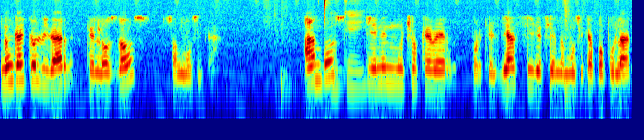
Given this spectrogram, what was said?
Nunca hay que olvidar que los dos son música. Ambos tienen mucho que ver porque el jazz sigue siendo música popular,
